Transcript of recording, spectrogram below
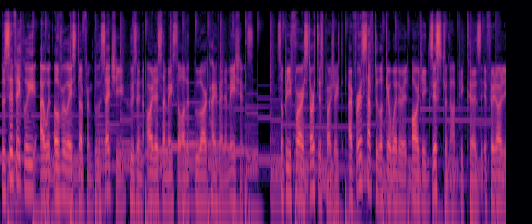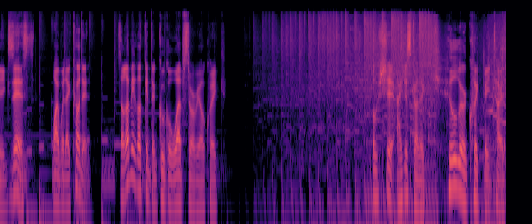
Specifically, I would overlay stuff from Blue Sechi, who's an artist that makes a lot of Blue Archive animations. So before I start this project, I first have to look at whether it already exists or not, because if it already exists, why would I code it? So let me look at the Google Web Store real quick. Oh shit, I just got a killer clickbait title.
